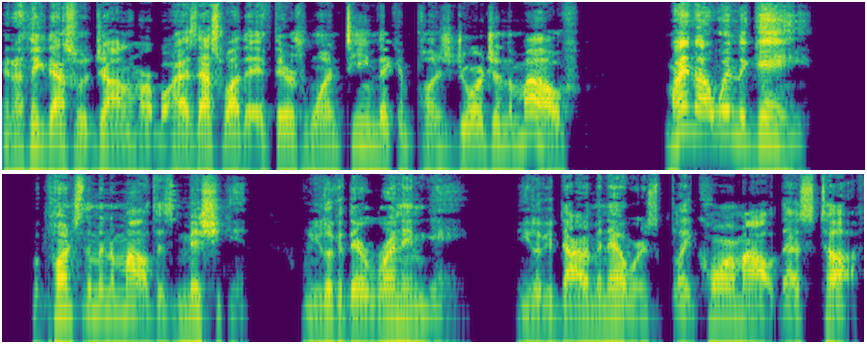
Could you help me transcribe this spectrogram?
And I think that's what John Harbaugh has. That's why the, if there's one team that can punch Georgia in the mouth, might not win the game, but punch them in the mouth is Michigan. When you look at their running game, you look at Donovan Edwards, Blake Corum out, that's tough.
